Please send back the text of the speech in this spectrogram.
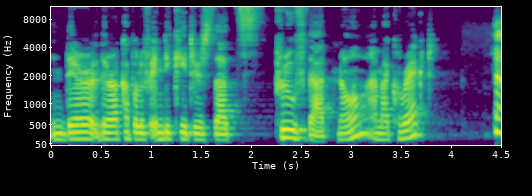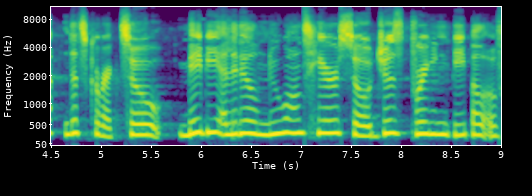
there there are a couple of indicators that prove that no am i correct yeah, that's correct. So maybe a little nuance here. So just bringing people of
